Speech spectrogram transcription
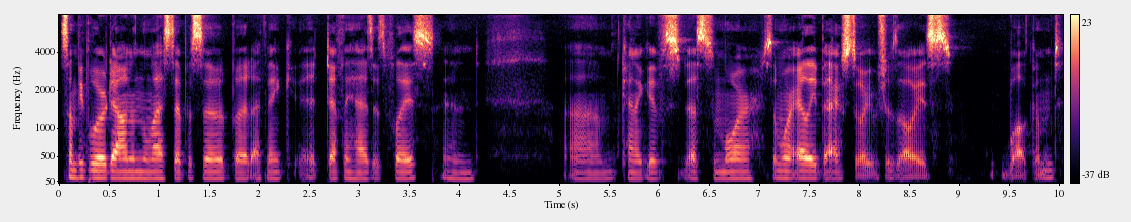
some people were down in the last episode, but I think it definitely has its place and um, kind of gives us some more some more Ellie backstory, which is always welcomed.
